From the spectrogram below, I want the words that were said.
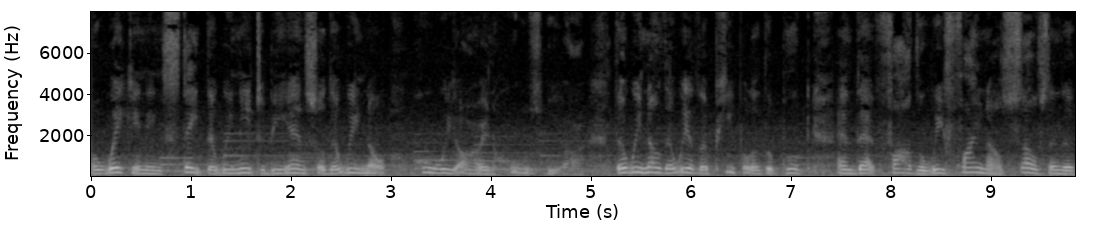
awakening state that we need to be in so that we know who we are and whose we are. That we know that we are the people of the book and that, Father, we find ourselves in the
